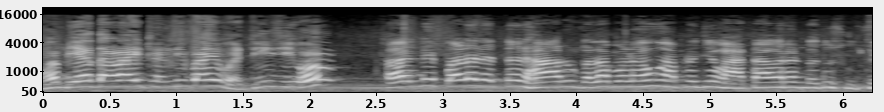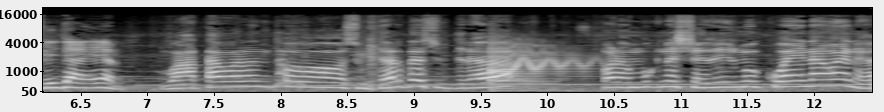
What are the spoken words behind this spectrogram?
હવે બે દાડા ઠંડી પાસે વધી જી હો. ઠંડી પડે ને તો સારું ભલા પણ હું આપણે જે વાતાવરણ બધું સુધરી જાય એમ. વાતાવરણ તો સુધરતા સુધર પણ અમુક ને શરીરમાં કોઈ ના હોય ને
